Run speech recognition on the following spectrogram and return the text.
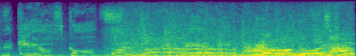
The Chaos Gods speak clearly now.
